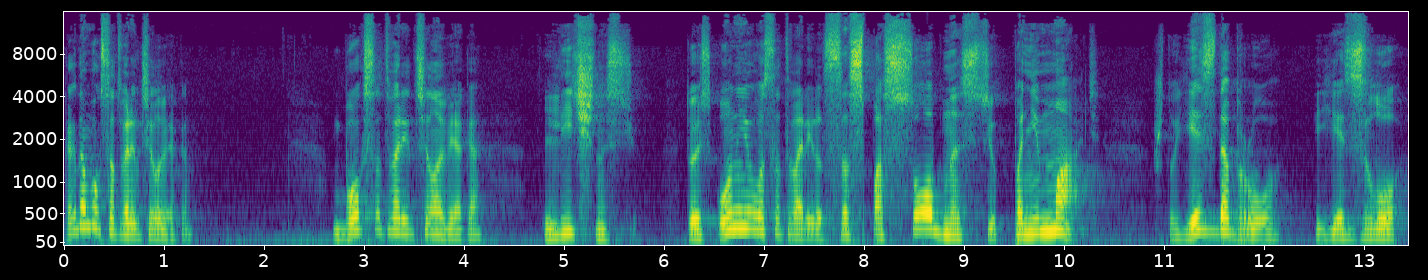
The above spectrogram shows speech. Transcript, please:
Когда Бог сотворил человека, Бог сотворил человека личностью. То есть Он его сотворил со способностью понимать, что есть добро и есть зло.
